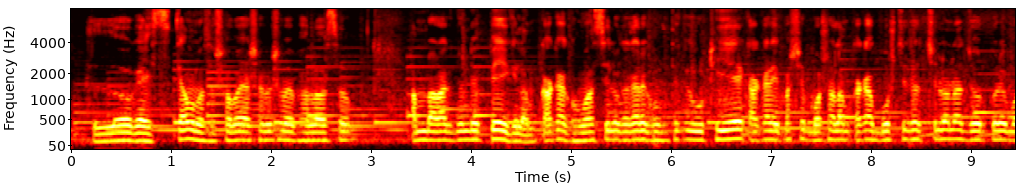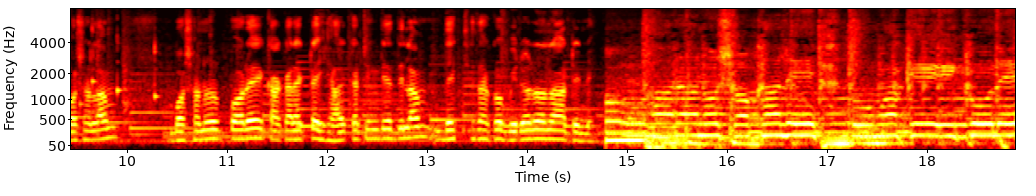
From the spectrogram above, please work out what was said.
হ্যালো গাইস, কেমন আছো? সবাই আশা করি সবাই ভালো আছো। আমরা আরেকজনকে পেয়ে গেলাম। কাকা ঘুমাচ্ছিল, কাকারে ঘুম থেকে উঠিয়ে কাকার এই পাশে বসালাম। কাকা বসতে যাচ্ছিল না, জোর করে বসালাম। বসানোর পরে কাকার একটা হেয়ার কাটিং দিয়ে দিলাম। দেখতে থাকো, ভিডিওটা না টেনে। হারানো সকালে তোমাকে কোলে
